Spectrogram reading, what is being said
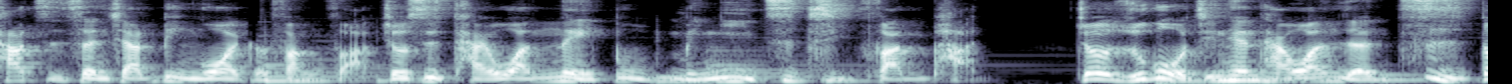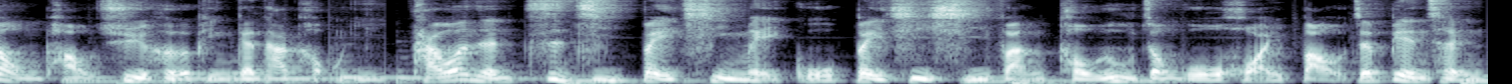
他只剩下另外一个方法，就是台湾内部民意自己翻盘。就如果今天台湾人自动跑去和平跟他统一，台湾人自己背弃美国、背弃西方，投入中国怀抱，这变成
